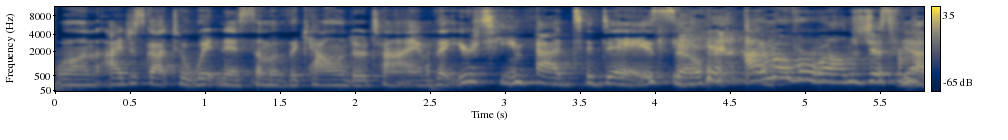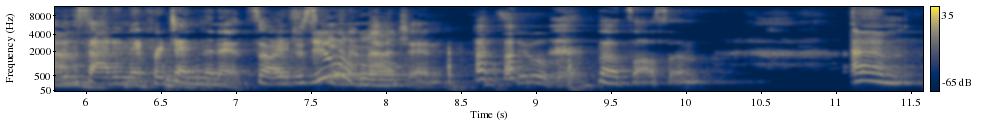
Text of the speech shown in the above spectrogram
Well, and I just got to witness some of the calendar time that your team had today. So I'm overwhelmed just from Yeah. having sat in it for 10 minutes. So I It's just can't imagine. It's doable. That's awesome. Um,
